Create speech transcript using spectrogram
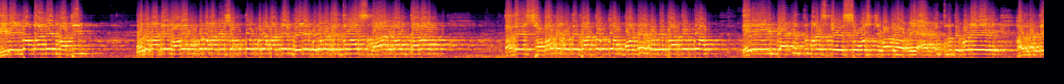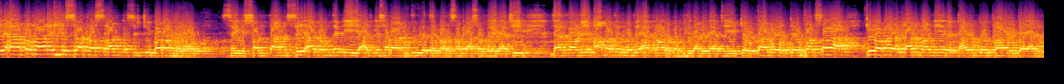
বিভিন্ন ধরনের মাটি, কোনো মাটি নরম, কোনো মাটি শক্ত, কোনো মাটি বেলে, কোনো মাটি দোয়াশ লাল রং কালো। তাদের স্বভাবের মধ্যে পার্থক্য, বর্ণের মধ্যে পার্থক্য মানুষকে সমষ্টি একত্রিত করে হাজরাতে আদম আলাইহিসসালামকে সৃষ্টি করা হলো। সেই সন্তান, সেই আদম থেকে আজকে সারা পৃথিবীতে মানুষ আমরা সকলে আছি। যার কারণে আমাদের মধ্যে এত রকম ভেদাভেদ আছে। কেউ কালো, কেউ ফর্সা, কেউ আবার লাল বর্ণের কারও কেউ হয় দয়ালু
